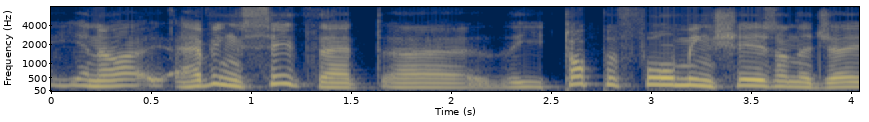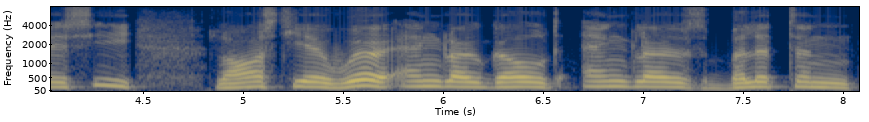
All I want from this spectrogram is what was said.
you know, having said that, uh, the top performing shares on the JSE last year were Anglo Gold, Anglo's Billiton,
